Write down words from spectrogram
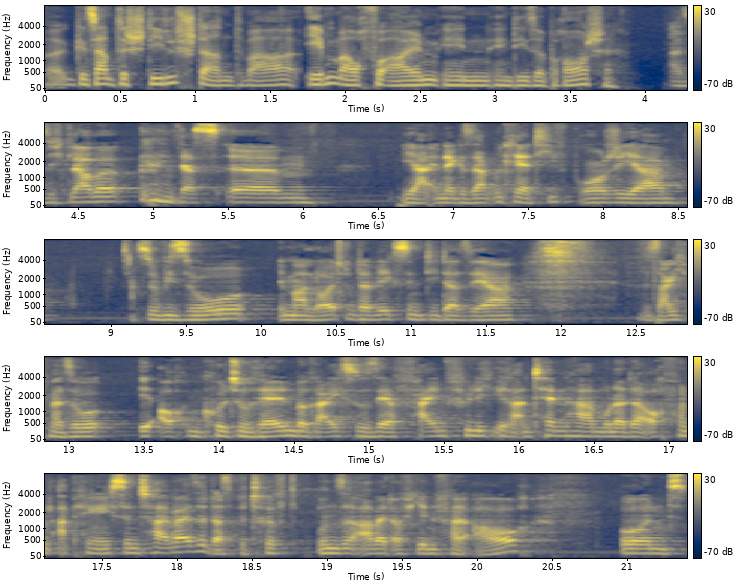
äh, gesamte Stillstand war, eben auch vor allem in, in dieser Branche? Also ich glaube, dass ähm, ja in der gesamten Kreativbranche ja sowieso immer Leute unterwegs sind, die da sehr sage ich mal so, auch im kulturellen Bereich so sehr feinfühlig ihre Antennen haben oder da auch von abhängig sind teilweise. Das betrifft unsere Arbeit auf jeden Fall auch. Und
